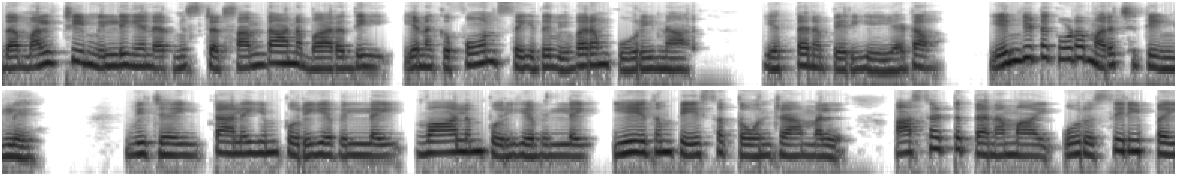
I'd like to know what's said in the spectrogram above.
The multimillionaire mister Santhana Bharathi எனக்கு ஃபோன் செய்து விவரம் கூறினார். எத்தனை பெரிய இடம். எங்கிட்ட கூட மறைச்சிட்டீங்களே. விஜய் தலையும் புரியவில்லை வாலும் புரியவில்லை. ஏதும் பேச தோன்றாமல் அசட்டுத்தனமாய் ஒரு சிரிப்பை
